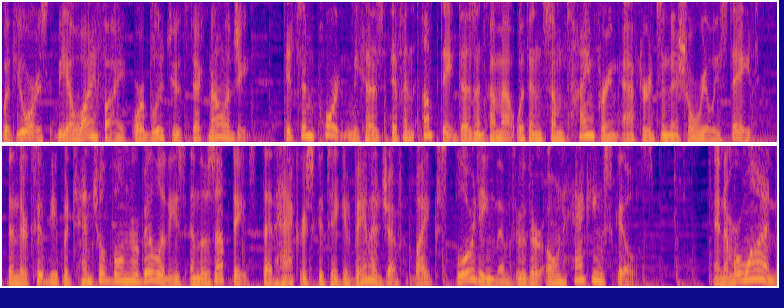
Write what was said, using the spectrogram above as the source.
with yours via Wi-Fi or Bluetooth technology. It's important because if an update doesn't come out within some time frame after its initial release date, then there could be potential vulnerabilities in those updates that hackers could take advantage of by exploiting them through their own hacking skills. And number 1.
